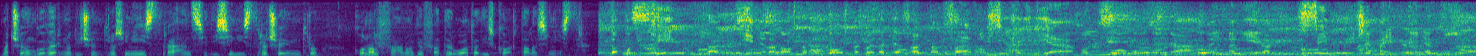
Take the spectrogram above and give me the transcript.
ma c'è un governo di centrosinistra, anzi di sinistra-centro, con Alfano che fa da ruota di scorta alla sinistra. Dopodiché viene la nostra proposta, quella che ha fatto Alfano, scriviamo il nuovo programma in maniera semplice ma impegnativa,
